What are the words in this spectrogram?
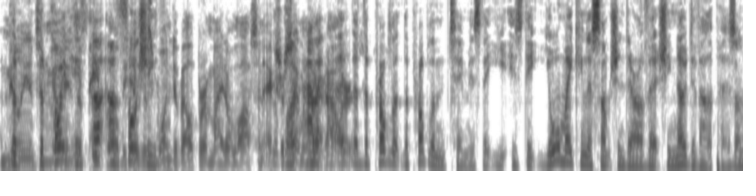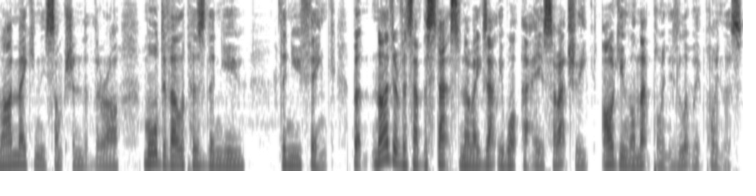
millions the and point millions is, of uh, people because unfortunately- this one developer might have lost an extra Well, seven hundred uh, dollars. the, the problem, the problem, Tim, is that you, is that you're making the assumption there are virtually no developers, and I'm making the assumption that there are more developers than you than you think. But neither of us have the stats to know exactly what that is. So actually, arguing on that point is a little bit pointless.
